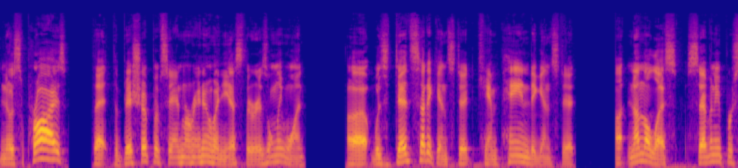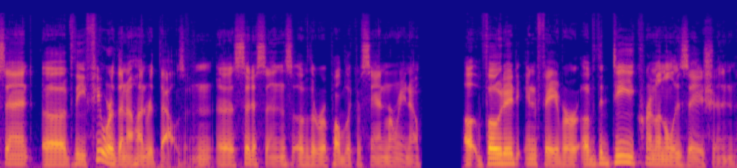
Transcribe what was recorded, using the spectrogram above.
No surprise, that the Bishop of San Marino, and yes, there is only one, uh, was dead set against it, campaigned against it. Uh, nonetheless, 70% of the fewer than 100,000 uh, citizens of the Republic of San Marino uh, voted in favor of the decriminalization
